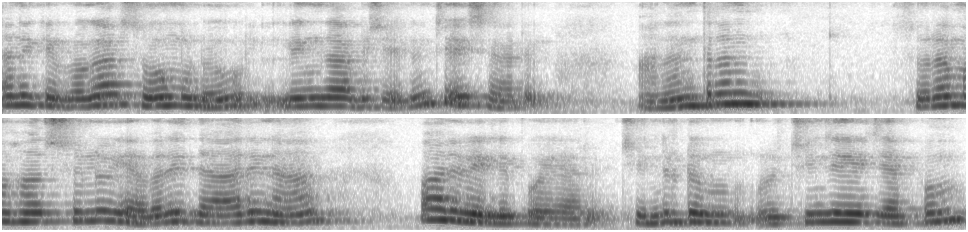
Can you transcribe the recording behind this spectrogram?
తనకివ్వగా సోముడు లింగాభిషేకం చేశాడు. అనంతరం సుర మహర్షులు ఎవరి దారిన వారు వెళ్ళిపోయారు. చంద్రుడు మృత్యుంజయ జపం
